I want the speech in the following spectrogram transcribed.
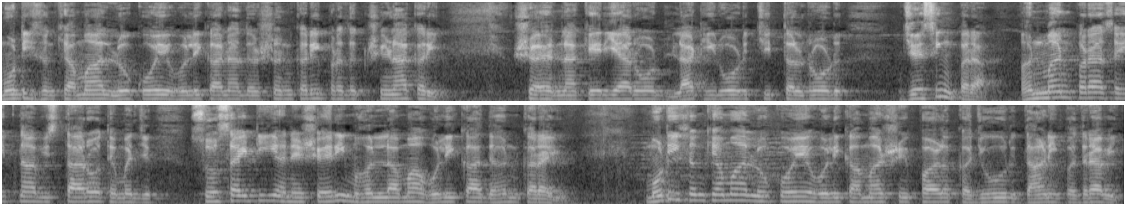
મોટી સંખ્યામાં લોકોએ હોલિકાના દર્શન કરી પ્રદક્ષિણા કરી. શહેરના Keriya Road, Lathi Road, Chittal Road Jaysinhpara, Hanumanpara સહિતના વિસ્તારો તેમજ સોસાયટી અને શહેરી મહોલ્લામાં હોલિકા દહન કરાયું. મોટી સંખ્યામાં લોકોએ હોલિકામાં શ્રીફળ, ખજૂર, ધાણી પધરાવી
